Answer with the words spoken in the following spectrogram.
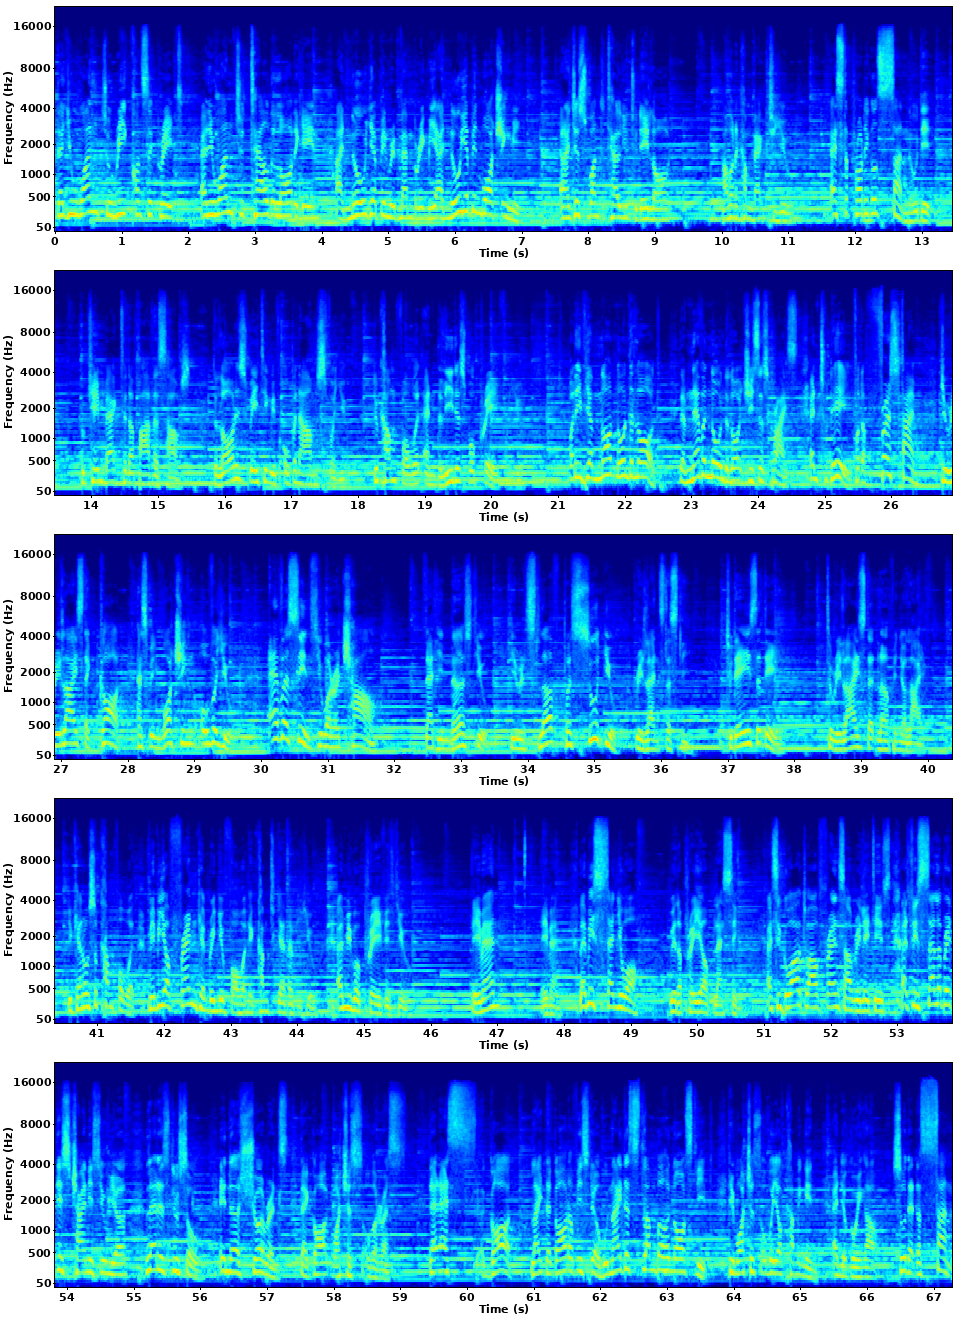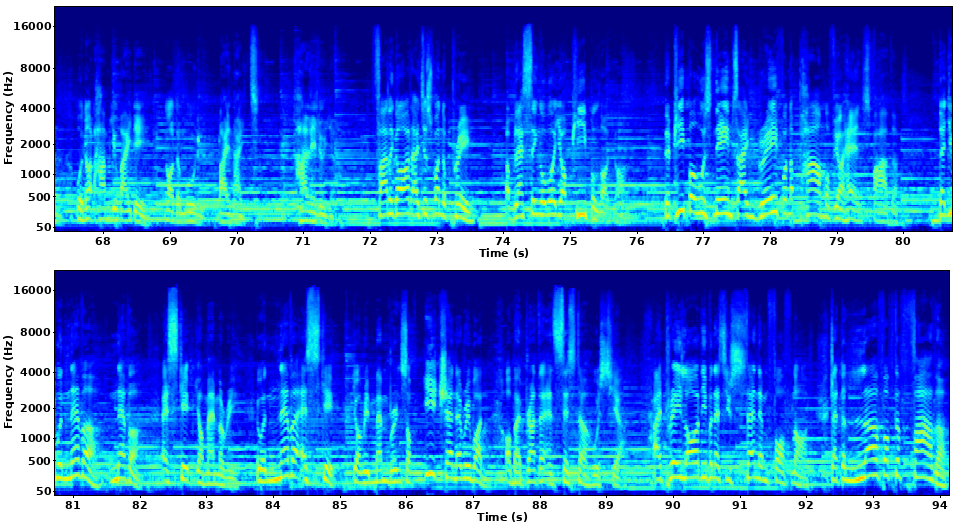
that you want to reconsecrate and you want to tell the Lord again, I know you've been remembering me, I know you've been watching me, and I just want to tell you today, Lord, I want to come back to you. As the prodigal son who did, who came back to the Father's house, the Lord is waiting with open arms for you to come forward and the leaders will pray for you. But if you have not known the Lord, They've never known the Lord Jesus Christ. And today, for the first time, you realize that God has been watching over you ever since you were a child, that He nursed you, His love pursued you relentlessly. Today is the day to realize that love in your life. You can also come forward. Maybe your friend can bring you forward and come together with you, and we will pray with you. Amen? Amen. Let me send you off with a prayer of blessing as we go out to our friends, our relatives, as we celebrate this Chinese New Year, let us do so in the assurance that God watches over us. That as God, like the God of Israel, who neither slumber nor sleep, He watches over your coming in and your going out, so that the sun will not harm you by day, nor the moon by night. Hallelujah. Father God, I just want to pray a blessing over your people, Lord God. the people whose names are engraved on the palm of your hands, Father, that you will never, never escape your memory. You will never escape your remembrance of each and every one of my brother and sister who is here. I pray, Lord, even as you send them forth, Lord, that the love of the Father,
